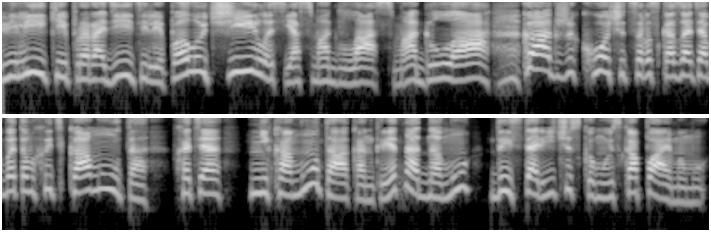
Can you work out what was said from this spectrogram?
Великие прародители, получилось! Я смогла, смогла! Как же хочется рассказать об этом хоть кому-то! Хотя не кому-то, а конкретно одному доисторическому ископаемому.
